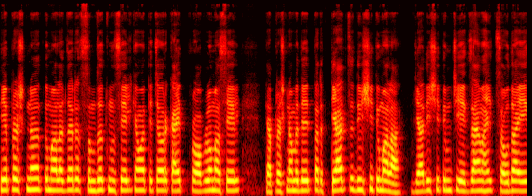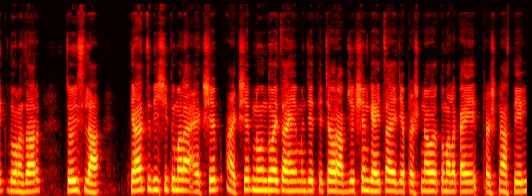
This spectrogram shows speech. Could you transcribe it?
ते प्रश्न तुम्हाला जर समजत नसेल किंवा त्याच्यावर काय प्रॉब्लेम असेल त्या प्रश्नामध्ये तर त्याच दिवशी तुम्हाला ज्या दिवशी तुमची एक्झाम आहे चौदा एक दोन हजार चोवीसला त्याच दिवशी तुम्हाला ॲक्षेप ॲक्षेप नोंदवायचा आहे. म्हणजे त्याच्यावर ऑब्जेक्शन घ्यायचं आहे. ज्या प्रश्नावर तुम्हाला काही प्रश्न असतील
